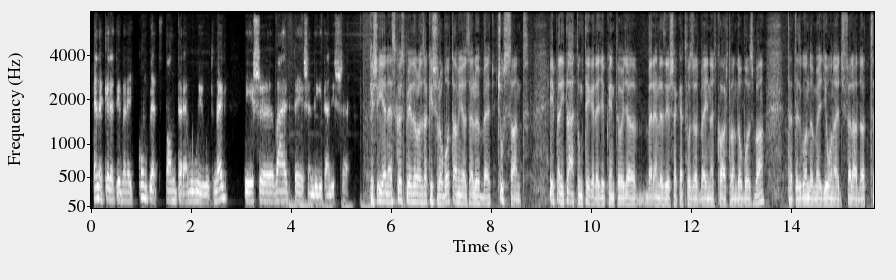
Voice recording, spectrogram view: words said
Ennek keretében egy komplett tanterem újult meg, és vált teljesen digitálissá. És ilyen eszköz például az a kis robot, ami az előbb csusszant. Éppen itt látunk téged egyébként, hogy a berendezéseket hozott be egy nagy kartondobozba, tehát ez gondolom egy jó nagy feladat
